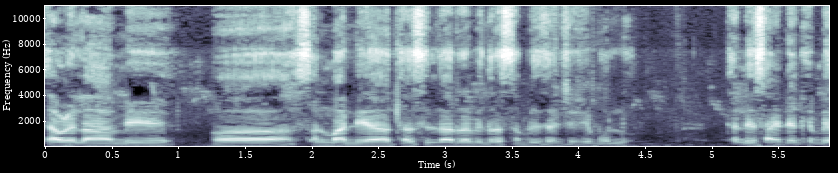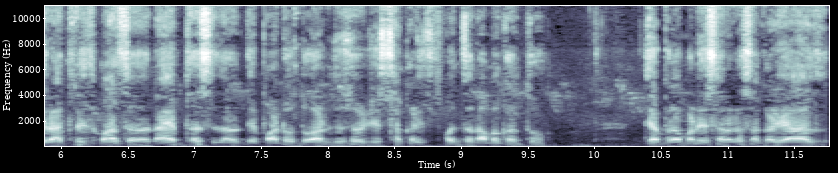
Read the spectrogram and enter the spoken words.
त्यावेळेला मी सन्माननीय तहसीलदार रवींद्र सबरीस यांच्याशी बोललो. त्यांनी सांगितलं की मी रात्रीच माझं नायब तहसीलदार ते पाठवतो आणि दुसऱ्या दिवशी सकाळीच पंचनामा करतो. त्याप्रमाणे सर सकाळी आज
